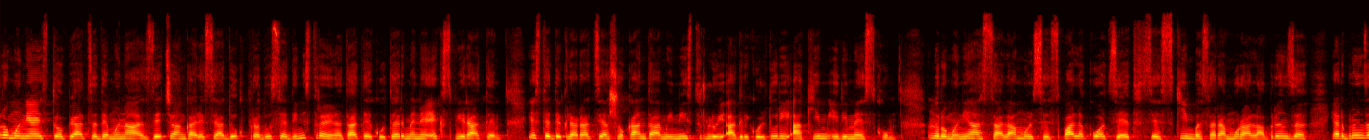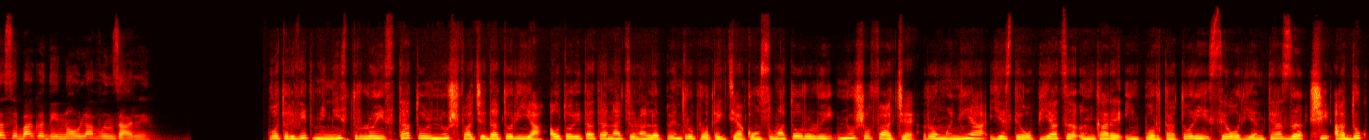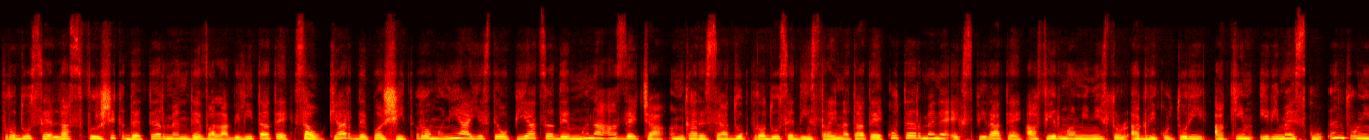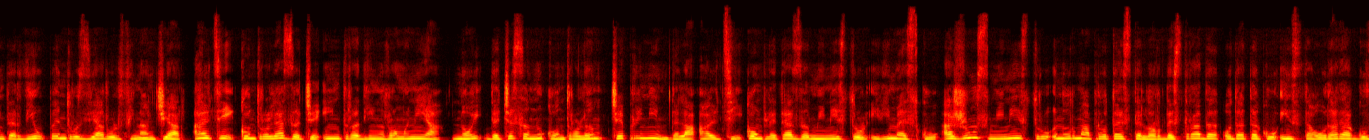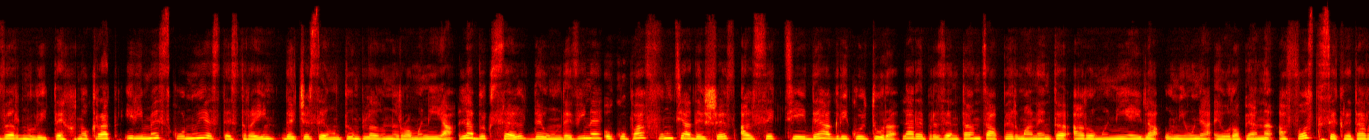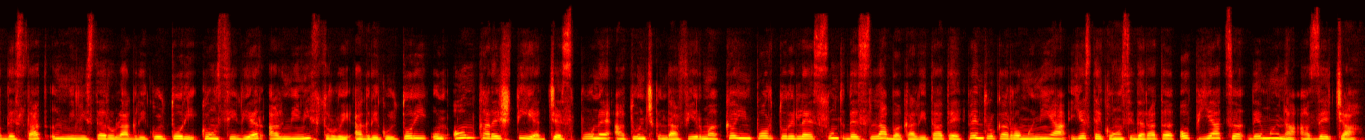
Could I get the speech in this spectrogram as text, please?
România este o piață de mâna a 10 în care se aduc produse din străinătate cu termene expirate. Este declarația șocantă a ministrului agriculturii Achim Irimescu. În România, salamul se spală cu oțet, se schimbă săramura la brânză, iar brânza se bagă din nou la vânzare. Potrivit ministrului, statul nu-și face datoria. Autoritatea Națională pentru Protecția Consumatorului nu-și o face. România este o piață în care importatorii se orientează și aduc produse la sfârșit de termen de valabilitate sau chiar depășit. România este o piață de mâna a zecea în care se aduc produse din străinătate cu termene expirate, afirmă ministrul agriculturii Achim Irimescu într-un interviu pentru ziarul financiar. Alții controlează ce intră din România. Noi, de ce să nu controlăm ce primim de la alții, completează ministrul Irimescu. Ajuns ministru în urma protestelor de stradă odată cu instaurarea guvernului tehnocrat, Irimescu nu este străin de ce se întâmplă în România. La Bruxelles, de unde vine, ocupa funcția de șef al secției de agricultură la reprezentanța permanentă a României la Uniunea Europeană. A fost secretar de stat în Ministerul Agriculturii, consilier al ministrului Agriculturii, un om care știe ce spune atunci când afirmă că import importurile sunt de slabă calitate pentru că România este considerată o piață de mâna a zecea.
